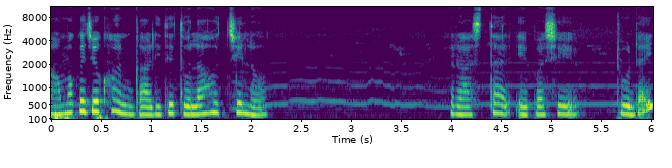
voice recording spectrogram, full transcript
আমাকে যখন গাড়িতে তোলা হচ্ছিল। রাস্তার এপাশে টুডাই?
